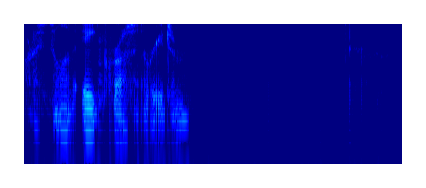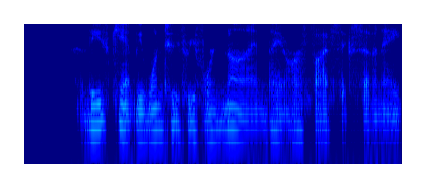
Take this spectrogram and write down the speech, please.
But I still have 8 crossing a region. These can't be 1, 2, 3, 4, 9. They are 5, 6, 7, 8.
